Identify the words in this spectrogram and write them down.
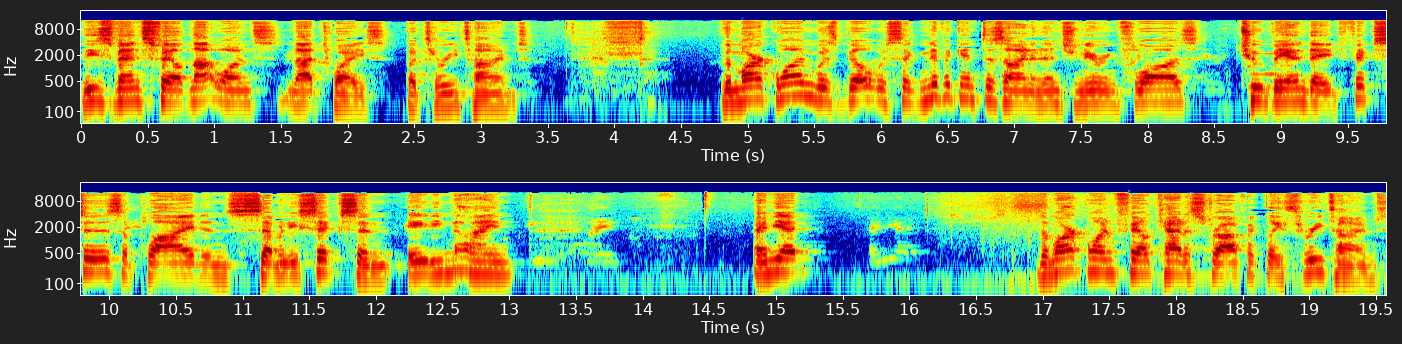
these vents failed not once, not twice, but three times. The Mark I was built with significant design and engineering flaws, two Band-Aid fixes applied in 76 and 89, and yet the Mark I failed catastrophically three times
